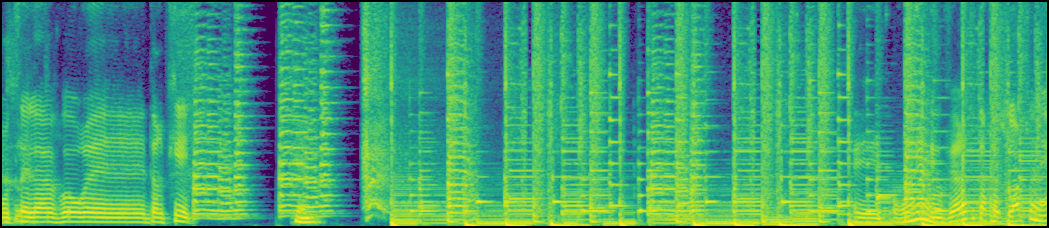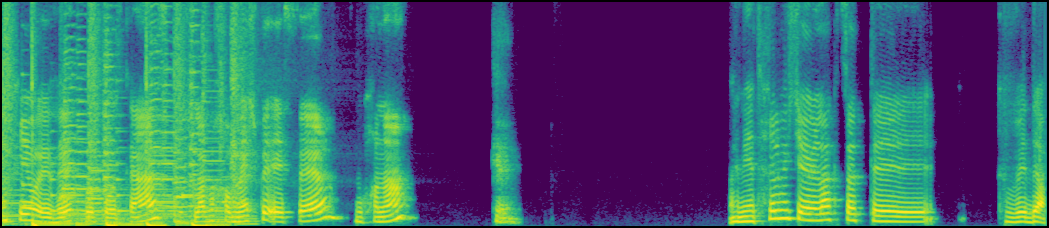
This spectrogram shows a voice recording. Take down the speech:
רוצה בהחלט. לעבור uh, דרכי. כן. אני עוברת אותך לשלב שאני הכי אוהבת בפודקאסט, בשלב החמש בעשר. מוכנה? כן. אני אתחיל משאלה קצת אה, כבדה.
